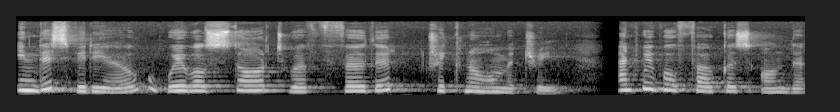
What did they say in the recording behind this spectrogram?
In this video, we will start with further trigonometry and we will focus on the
